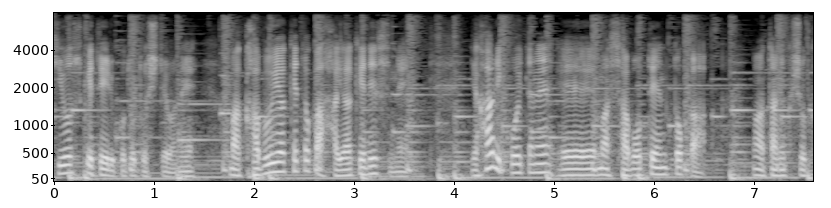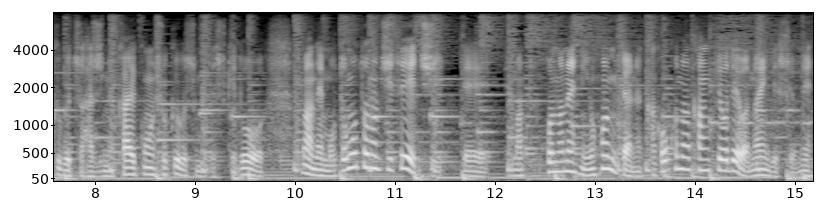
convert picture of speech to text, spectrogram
気をつけていることとしてはね、まあ、株焼けとか葉焼けですね。やはりこういったね、えーまあ、サボテンとか、まあ、多肉植物はじめ、開墾植物もですけど、まあね、もともとの自生地って、まあ、このね、日本みたいな過酷な環境ではないんですよね。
